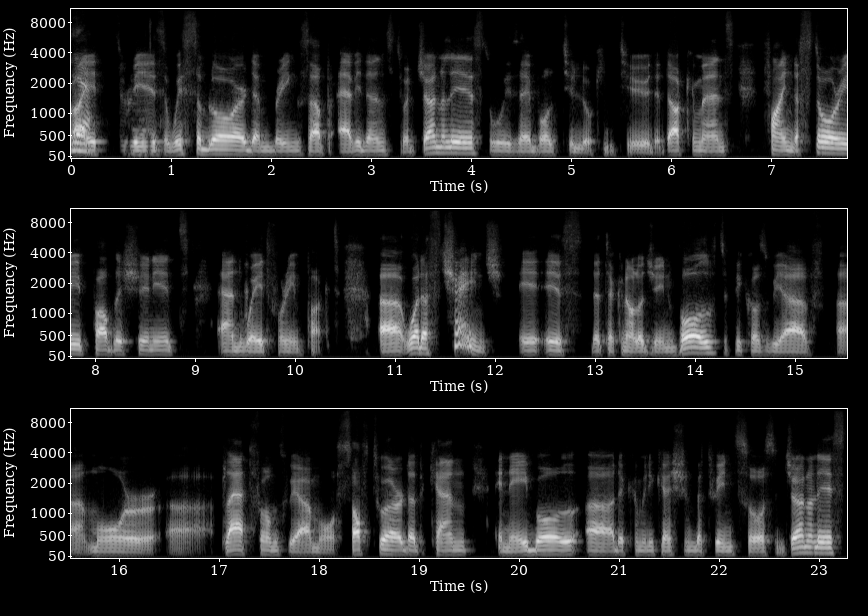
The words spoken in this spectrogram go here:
right? Yeah. There is a whistleblower that brings up evidence to a journalist who is able to look into the documents, find a story, publishing it, and wait for impact. Uh, what has changed is the technology involved because we have uh, more uh, platforms, we have more software that can enable uh, the communication between source and journalist.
